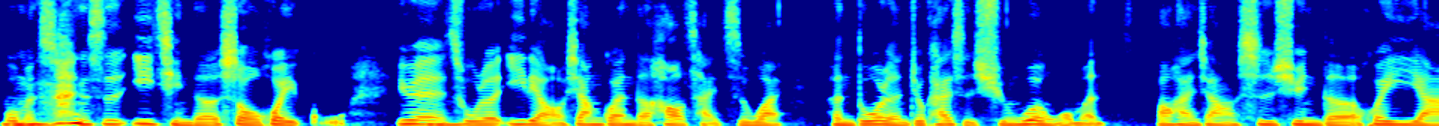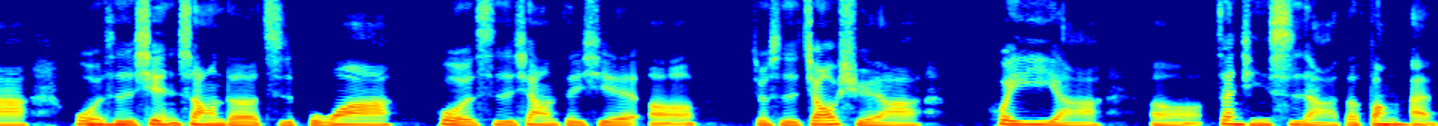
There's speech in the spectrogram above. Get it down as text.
我们算是疫情的受惠股，因为除了医疗相关的耗材之外，很多人就开始询问我们，包含像视讯的会议啊，或者是线上的直播啊，或者是像这些呃。就是教学啊、会议啊、呃、战情室啊的方案，嗯，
